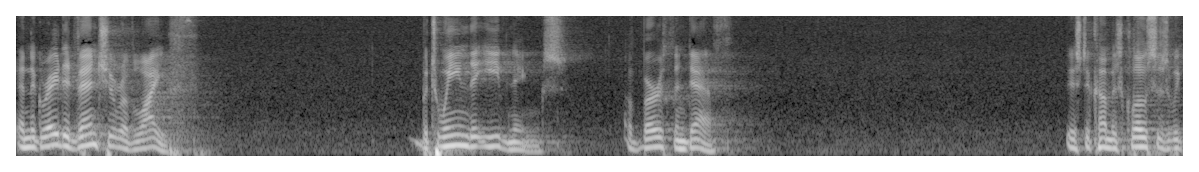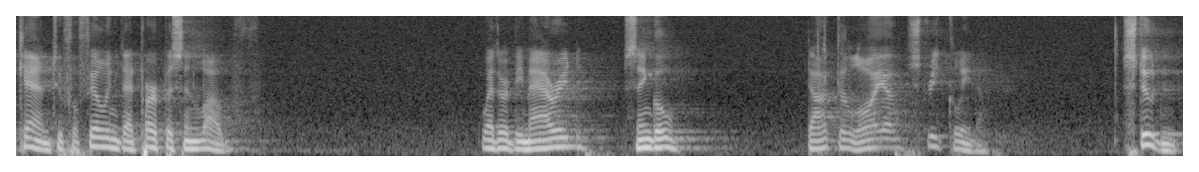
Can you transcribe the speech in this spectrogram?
And the great adventure of life between the evenings of birth and death is to come as close as we can to fulfilling that purpose in love. Whether it be married, single, doctor, lawyer, street cleaner, student,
